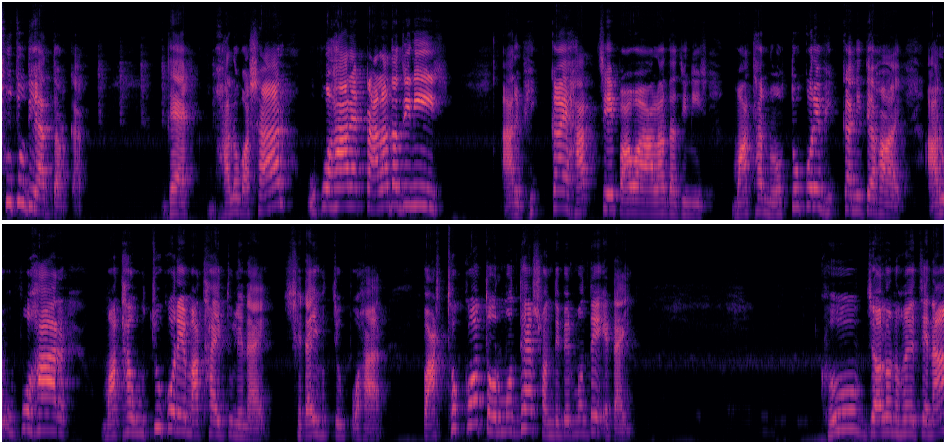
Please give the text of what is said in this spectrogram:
থুতু দেওয়ার দরকার। দেখ, ভালোবাসার উপহার একটা আলাদা জিনিস। আর ভিক্ষায় হাত চেয়ে পাওয়া আলাদা জিনিস। মাথা নত করে ভিক্ষা নিতে হয়। আর উপহার মাথা উঁচু করে মাথায় তুলে নেয়। সেটাই হচ্ছে উপহার। পার্থক্য তোর মধ্যে আর সন্দীপের মধ্যে এটাই। খুব জ্বলন হয়েছে না,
